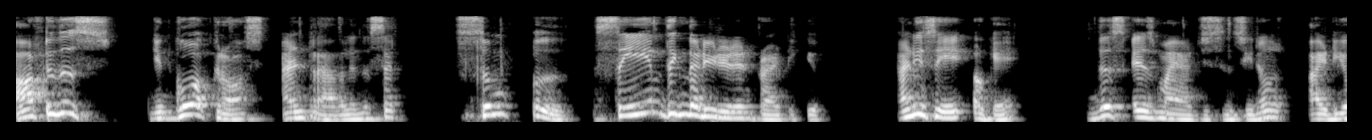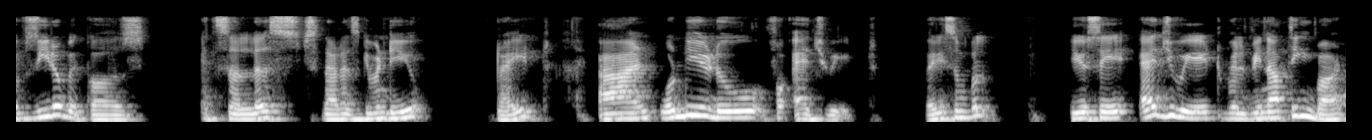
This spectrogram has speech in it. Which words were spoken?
After this, you go across and travel in the set. Simple. Same thing that you did in priority queue. And you say, okay, this is my adjacency node id of zero because it's a list that is given to you, right? And what do you do for edge weight? Very simple. You say edge weight will be nothing but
